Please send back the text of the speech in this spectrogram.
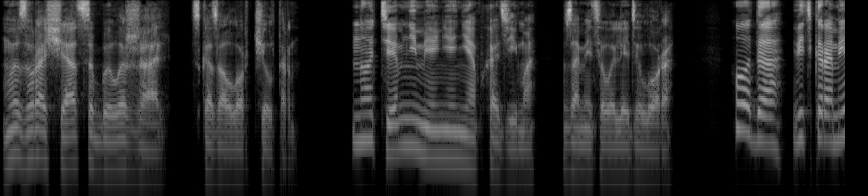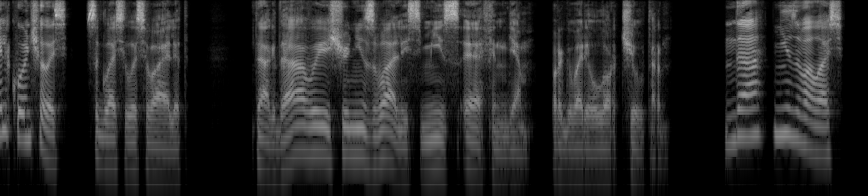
«Возвращаться было жаль», — сказал лорд Чилтерн. «Но тем не менее необходимо», — заметила леди Лора. «О да, ведь карамель кончилась», — согласилась Вайлет. «Тогда вы еще не звались мисс Эффингем», — проговорил лорд Чилтерн. «Да, не звалась.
